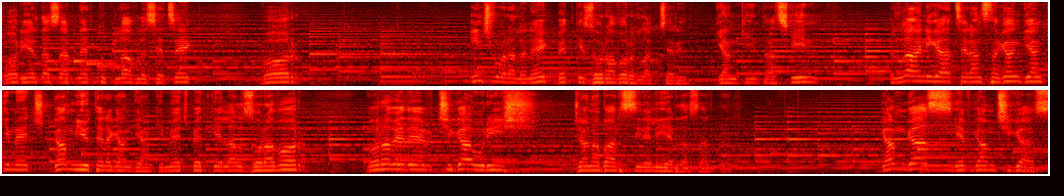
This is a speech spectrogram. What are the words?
որ երդասարդներ դուք լավ լսեցեք, որ ինչ որ ալնեք, պետք է զորավոր լակ ձեր յանքի ընթացքին, լանիգա ձեր անձնական յանքի մեջ, կամ յուտենական յանքի մեջ պետք է լալ զորավոր, որովհետև չկա ուրիշ ճանապարհ սիրելի երդասարդներ։ Գամ գաս եւ գամ չգաս,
